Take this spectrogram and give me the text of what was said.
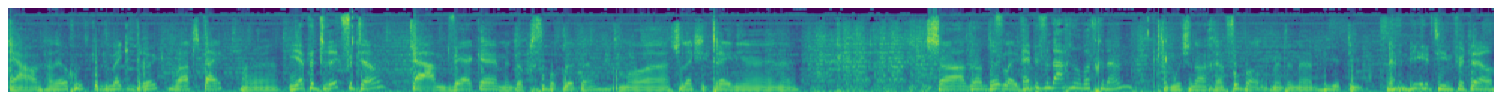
Ja, het gaat heel goed. Ik heb het een beetje druk de laatste tijd. Maar, uh, Je hebt het druk, vertel. Ja, met werken, met op de voetbalclub. Hè. Allemaal uh, selectietrainingen en... Uh, zo, wel druk leven. Heb je vandaag nog wat gedaan? Ik moet vandaag uh, voetballen met een uh, bierteam. Met een bierteam, vertel.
